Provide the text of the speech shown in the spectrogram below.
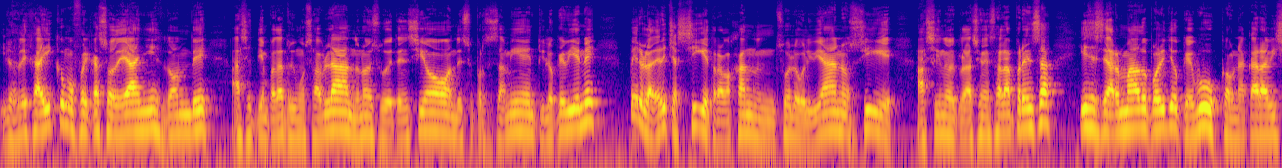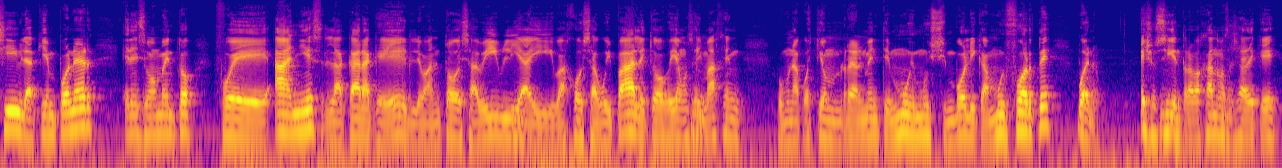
y los deja ahí, como fue el caso de Áñez, donde hace tiempo atrás estuvimos hablando, ¿no? De su detención, de su procesamiento y lo que viene, pero la derecha sigue trabajando en suelo boliviano, sigue haciendo declaraciones a la prensa, y es ese armado político que busca una cara visible a quien poner. En ese momento fue Áñez, la cara que levantó esa Biblia y bajó esa huipala, y todos veíamos esa imagen como una cuestión realmente muy, muy simbólica, muy fuerte. Bueno, ellos siguen trabajando más allá de que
